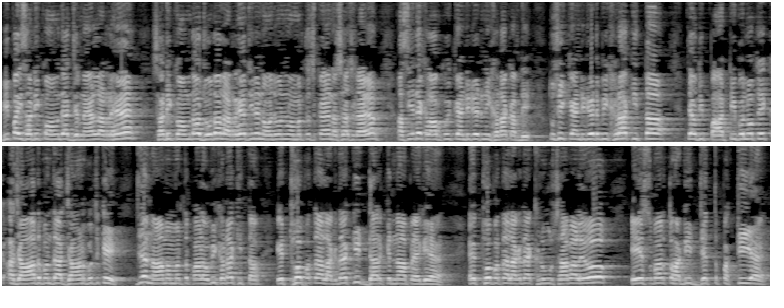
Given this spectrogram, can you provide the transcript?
ਵੀ ਭਾਈ ਸਾਡੀ ਕੌਮ ਦਾ ਜਰਨੈਲ ਲੜ ਰਿਹਾ ਹੈ ਸਾਡੀ ਕੌਮ ਦਾ ਉਹ ਯੋਧਾ ਲੜ ਰਿਹਾ, ਜਿਹਨੇ ਨੌਜਵਾਨ ਨੂੰ ਅੰਮ੍ਰਿਤ ਛਕਾਇਆ, ਨਸ਼ਾ ਛਡਾਇਆ, ਅਸੀਂ ਇਹਦੇ ਖਿਲਾਫ ਕੋਈ ਕੈਂਡੀਡੇਟ ਨਹੀਂ ਖੜਾ ਕਰਦੇ। ਤੁਸੀਂ ਕੈਂਡੀਡੇਟ ਵੀ ਖੜਾ ਕੀਤਾ ਤੇ ਉਹਦੀ ਪਾਰਟੀ ਵੱਲੋਂ ਤੇ ਇੱਕ ਆਜ਼ਾਦ ਬੰਦਾ ਜਾਣ ਬੁੱਝ ਕੇ, ਜਿਹਦਾ ਨਾਮ ਅੰਮ੍ਰਿਤਪਾਲ ਉਹ ਵੀ ਖੜਾ ਕੀਤਾ। ਇੱਥੋਂ ਪਤਾ ਲੱਗਦਾ ਕਿ ਡਰ ਕਿੰਨਾ ਪੈ ਗਿਆ ਇੱਥੋਂ ਪਤਾ ਲੱਗਦਾ ਹੈ ਖਨੂਰ ਸਾਹਿਬ ਵਾਲਿਓ, ਇਸ ਵਾਰ ਤੁਹਾਡੀ ਜਿੱਤ ਪੱਕੀ ਹੈ।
